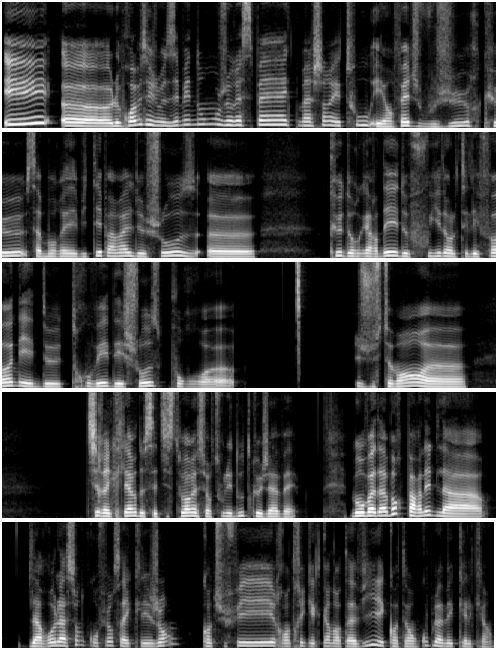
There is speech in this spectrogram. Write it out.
Et euh, le problème, c'est que je me disais, mais non, je respecte, machin et tout. Et en fait, je vous jure que ça m'aurait évité pas mal de choses. Euh, que de regarder et de fouiller dans le téléphone et de trouver des choses pour justement tirer clair de cette histoire et sur tous les doutes que j'avais. Mais on va d'abord parler de la, de la relation de confiance avec les gens quand tu fais rentrer quelqu'un dans ta vie et quand tu es en couple avec quelqu'un.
